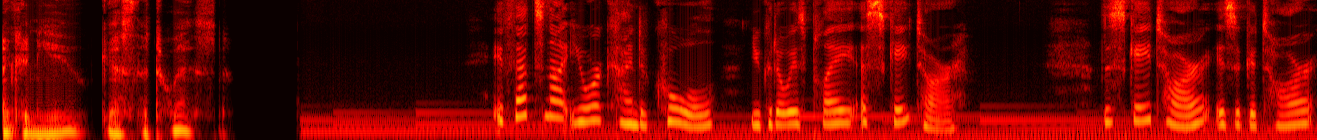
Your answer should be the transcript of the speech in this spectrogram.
And can you guess the twist? If that's not your kind of cool, you could always play a skatar. The skatar is a guitar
